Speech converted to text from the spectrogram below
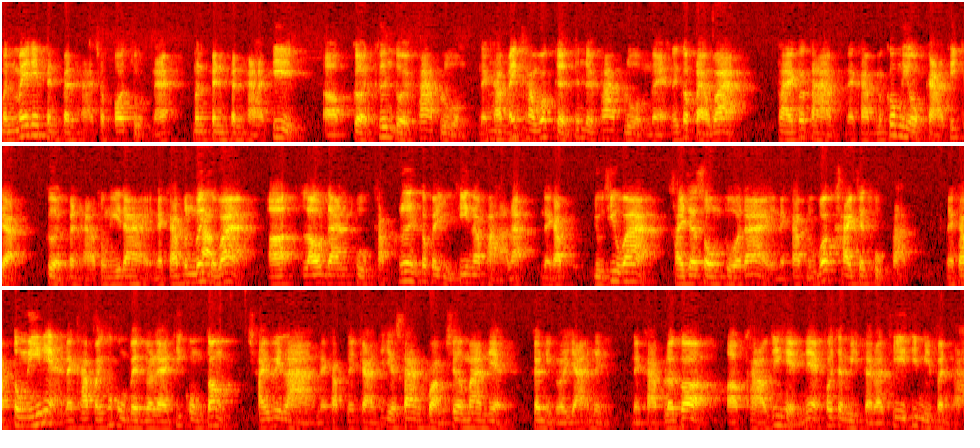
มันไม่ได้เป็นปัญหาเฉพาะจุดนะ มันเป็นปัญหาที่เอ่อเกิดขึ้นโดยภาพรวมนะครับอืมไอ้คำว่าเกิดขึ้นโดยภาพรวมเนี่ยนั่นก็แปลว่าใครก็ตามนะครับ มันก็มีโอกาสที่จะเกิดปัญหาตรงนี้ได้นะครับ มันเหมือนกับว่าเอ่อเราดันถูกขับเคลื่อนเข้าไปอยู่ที่หน้าผาแล้วนะครับ อยู่ที่ว่าใครจะทรงตัวได้นะครับ หรือว่าใครจะถูกผลัก นะครับตรงนี้เนี่ยนะครับมันก็คงเป็นเวลาที่คงต้องใช้เวลานะครับในการที่จะสร้างความเชื่อมั่นเนี่ยกันอีกระยะหนึ่งนะครับแล้วก็เอ่อข่าวที่เห็นเนี่ยก็จะมีแต่ละที่ที่มีปัญหา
